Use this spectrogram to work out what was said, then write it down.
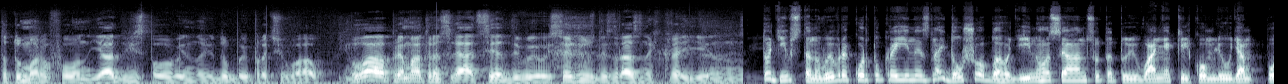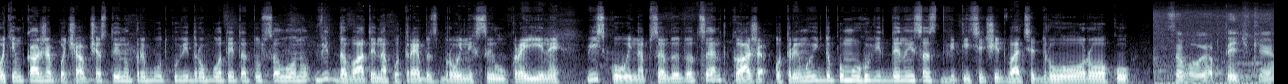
тату-марафон. Я дві з половиною доби працював. Була пряма трансляція, дивилися люди з різних країн. Тоді встановив рекорд України з найдовшого благодійного сеансу татуювання кільком людям. Потім каже, почав частину прибутку від роботи тату-салону віддавати на потреби збройних сил України. Військовий на псевдодоцент каже, отримують допомогу від Дениса з 2022 року. Це були аптечки,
